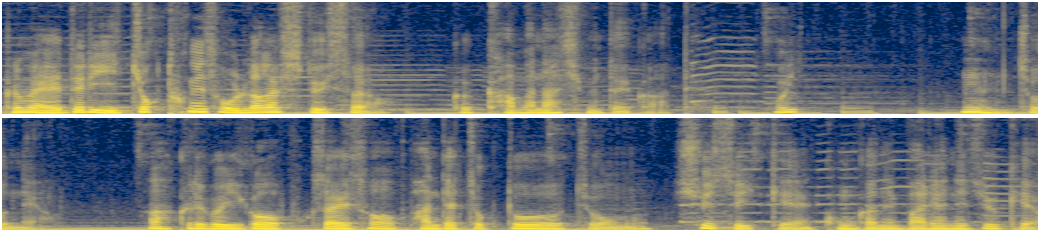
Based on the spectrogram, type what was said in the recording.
그러면 애들이 이쪽 통해서 올라갈 수도 있어요. 그 감안하시면 될 것 같아요. 오이? 음, 좋네요. 아, 그리고 이거 복사해서 반대쪽도 좀 쉴 수 있게 공간을 마련해 줄게요.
